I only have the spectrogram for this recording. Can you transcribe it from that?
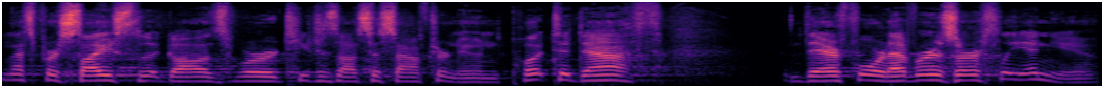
And that's precisely what God's word teaches us this afternoon. Put to death, therefore, whatever is earthly in you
